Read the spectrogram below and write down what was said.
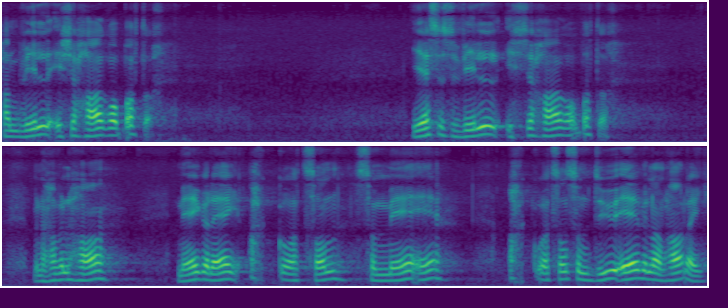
Han vil ikke ha roboter. Jesus vil ikke ha roboter, men han vil ha meg og deg akkurat sånn som vi er. Akkurat sånn som du er, vil han ha deg.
